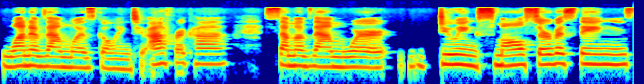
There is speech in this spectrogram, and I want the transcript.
One of them was going to Africa. Some of them were doing small service things.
